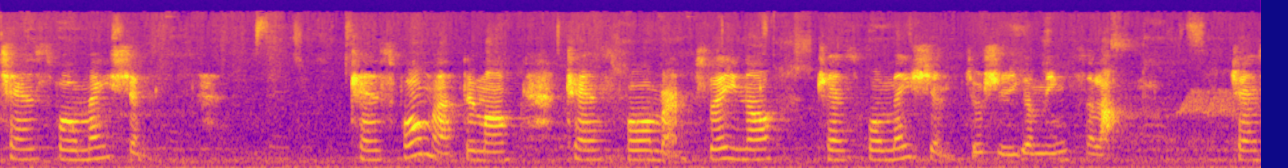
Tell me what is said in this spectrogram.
transformation。transformer 对吗？transformer，所以呢，transformation 就是一个名词了。trans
